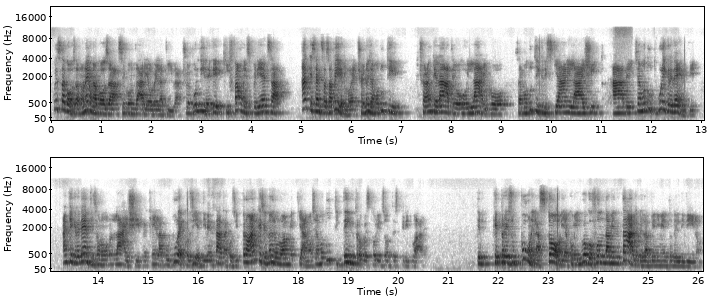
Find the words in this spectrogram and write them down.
Questa cosa non è una cosa secondaria o relativa, cioè vuol dire che chi fa un'esperienza, anche senza saperlo, eh, cioè noi siamo tutti, cioè anche l'ateo o il laico, siamo tutti cristiani, laici, atei, siamo tutti, pure i credenti, anche i credenti sono laici, perché la cultura è così, è diventata così, però anche se noi non lo ammettiamo, siamo tutti dentro questo orizzonte spirituale che, che presuppone la storia come il luogo fondamentale dell'avvenimento del divino.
